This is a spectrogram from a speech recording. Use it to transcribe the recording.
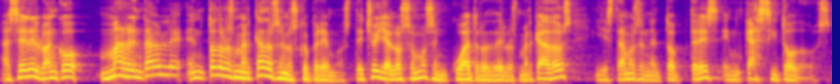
a ser el banco más rentable en todos los mercados en los que operemos. De hecho, ya lo somos en cuatro de los mercados y estamos en el top tres en casi todos.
